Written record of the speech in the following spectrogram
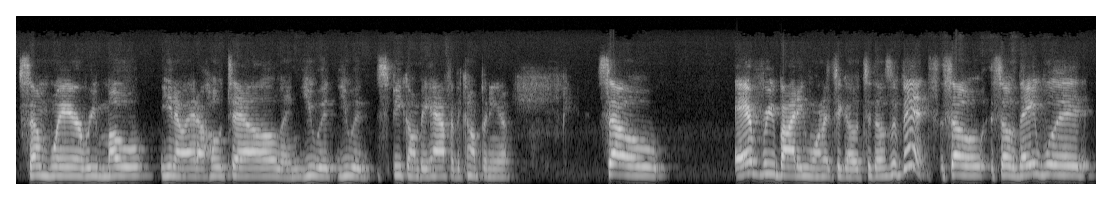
somewhere remote, you know, at a hotel, and you would you would speak on behalf of the company. So everybody wanted to go to those events. So so they would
